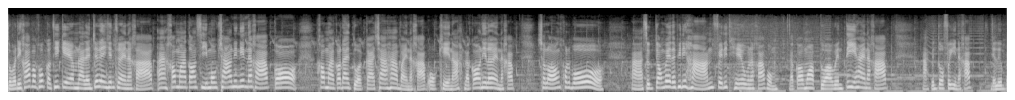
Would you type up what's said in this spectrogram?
สวัสดีครับมาพบกับที่เกมลาเลนเจอร์เองเช่นเคยนะครับอะเข้ามาตอน4ี่โมงเช้านิดๆนะครับ ก็เข้ามาก็ได้ตั๋วกาชา5ใบนะครับ โอเคนะ แล้วก็นี่เลยนะครับ ฉลองคโรโบอ่าศึกจองเวทและพิธิหารเฟร y เทลนะครับผม แล้วก็มอบตัวเวนตี้ให้นะครับอะเป็นตัวฟรีนะครับ อย่าลืมไป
